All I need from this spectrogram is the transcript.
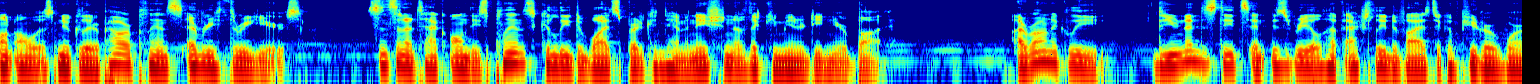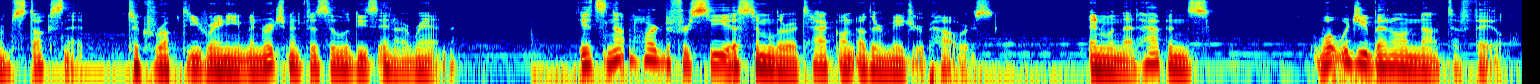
on all its nuclear power plants every three years, since an attack on these plants could lead to widespread contamination of the community nearby. Ironically, the United States and Israel have actually devised a computer worm Stuxnet to corrupt the uranium enrichment facilities in Iran. It's not hard to foresee a similar attack on other major powers. And when that happens, what would you bet on not to fail?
